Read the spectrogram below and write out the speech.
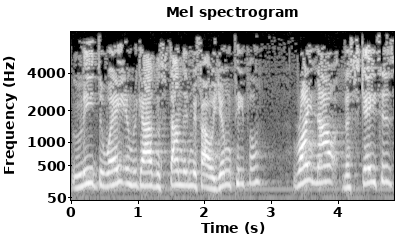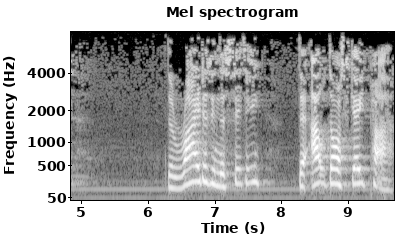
lead the way in regard to standing with our young people. Right now, the skaters, the riders in the city, the outdoor skate park,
